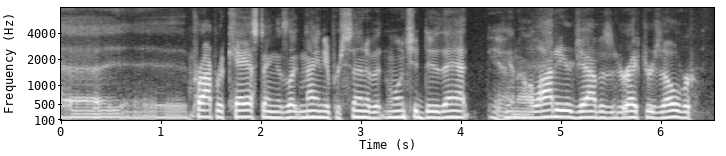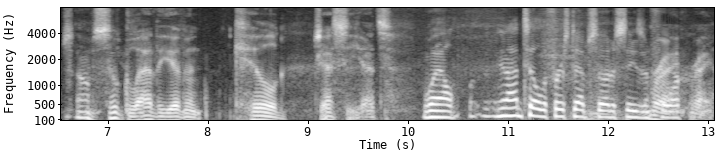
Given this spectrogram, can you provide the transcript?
uh, proper casting is like ninety percent of it, and once you do that, Yeah. you know, a lot of your job as a director is over. So I'm so glad that you haven't killed Jesse yet. well, not until the first episode of season Right, four. right.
